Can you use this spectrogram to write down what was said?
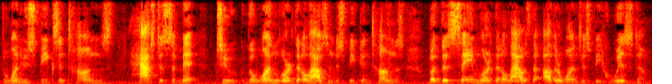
The one who speaks in tongues has to submit to the one Lord that allows him to speak in tongues, but the same Lord that allows the other one to speak wisdom.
